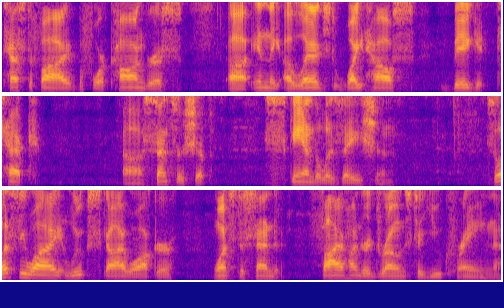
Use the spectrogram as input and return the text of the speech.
testify before Congress uh, in the alleged White House big tech uh, censorship scandalization. So let's see why Luke Skywalker wants to send 500 drones to Ukraine.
